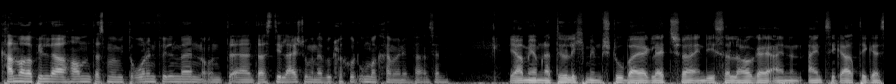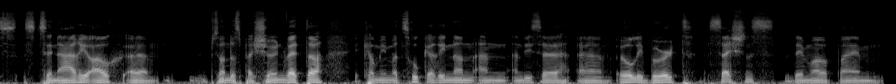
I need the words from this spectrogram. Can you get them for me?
Kamerabilder haben, dass wir mit Drohnen filmen und äh, dass die Leistungen da wirklich gut umkommen im Fernsehen. Ja, wir haben natürlich mit dem Stubaier Gletscher in dieser Lage ein einzigartiges Szenario auch, äh, besonders bei Schönwetter. Ich kann mich immer zurückerinnern an, an diese äh, Early Bird Sessions, die wir beim,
